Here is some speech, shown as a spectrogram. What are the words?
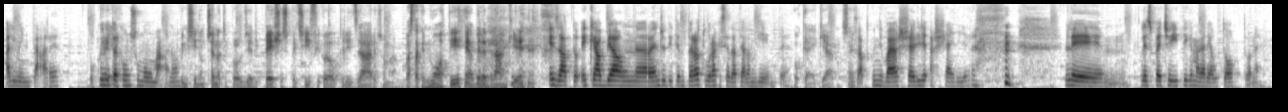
alimentare, ok. quindi per consumo umano. Quindi sì, non c'è una tipologia di pesce specifico da utilizzare, insomma, basta che nuoti e abbia le branchie. Esatto, e che abbia un range di temperatura che si adatti all'ambiente. ok, chiaro, sì. Esatto, quindi vai a, sceglie- a scegliere le, le specie ittiche magari autoctone.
